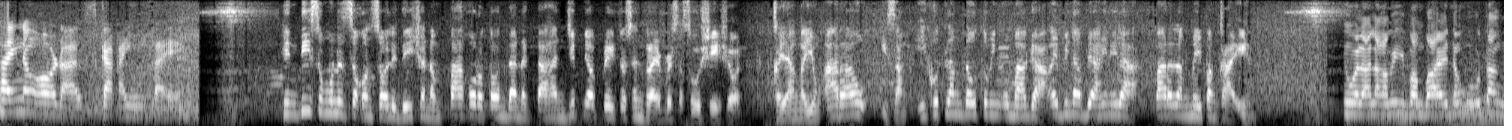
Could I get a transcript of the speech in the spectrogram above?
Sayang ng oras, kakahintay. Hindi sumunod sa consolidation ng Paco Rotonda Nagtahan Jeepney Operators and Drivers Association. Kaya ngayong araw, isang ikot lang daw tuwing umaga ay binabiyahe nila para lang may pangkain. Wala na kami ibang bayad ng utang.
